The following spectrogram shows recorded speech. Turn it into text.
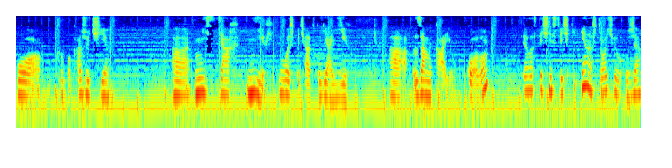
по, грубо кажучи, місцях ніг. І ось спочатку я їх замикаю коло ці еластичні стрічки і настрочую уже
